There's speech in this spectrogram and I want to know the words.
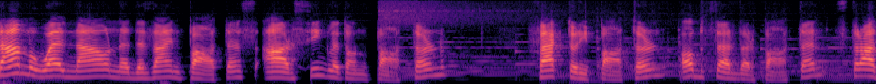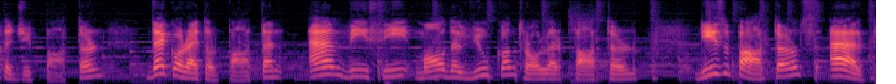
Some well-known design patterns are singleton pattern, factory pattern, observer pattern, strategy pattern, decorator pattern, MVC model view controller pattern. These patterns help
